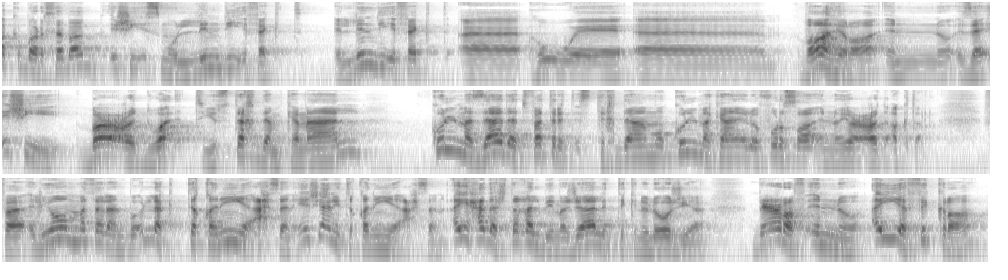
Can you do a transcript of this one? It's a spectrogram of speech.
أكبر سبب شيء اسمه ال Lindy effect. ال Lindy effect آه هو آه ظاهرة إنه إذا شيء بعد وقت يستخدم كمان كل ما زادت فترة استخدامه كل ما كان له فرصة إنه يقعد أكثر فاليوم مثلا بقول لك تقنية أحسن. إيش يعني تقنية أحسن؟ أي حدا اشتغل بمجال التكنولوجيا بيعرف إنه أي فكرة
